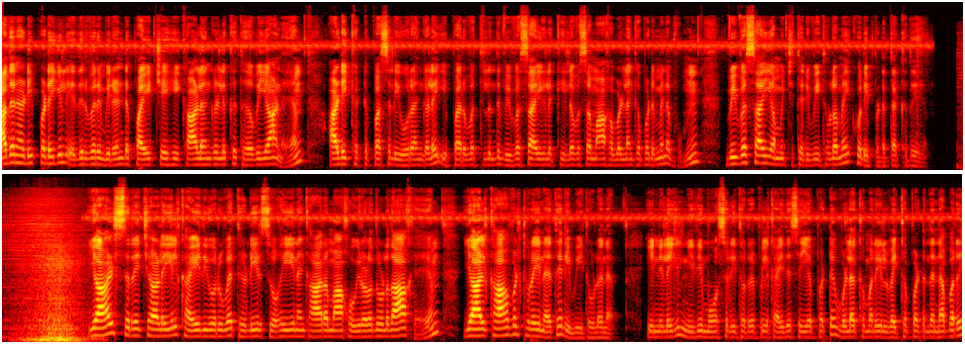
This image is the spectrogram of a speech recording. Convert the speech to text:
அதன் அடிப்படையில் எதிர்வரும் இரண்டு பயிற்சிகை காலங்களுக்கு தேவையான அடிக்கட்டு பசலி உரங்களை இப்பருவத்திலிருந்து விவசாயிகளுக்கு இலவசமாக வழங்கப்படும் எனவும் விவசாய அமைச்சு தெரிவித்துள்ளமை குறிப்பிடத்தக்கது. யாழ் சிறைச்சாலையில் கைதி ஒருவர் திடீர் சுகையினம் காரணமாக உயிரிழந்துள்ளதாக யாழ் காவல்துறையினர் தெரிவித்துள்ளனர். இந்நிலையில் நிதி மோசடி தொடர்பில் கைது செய்யப்பட்டு விளக்குமறையில் வைக்கப்பட்டிருந்த நபரை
